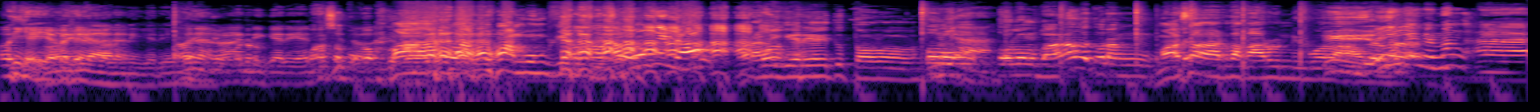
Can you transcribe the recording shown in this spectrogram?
Oh iya iya Oh iya, orang Nigeria. Benar, iya, orang. Nigeria. itu Masa gue Wah, wah, mungkin. Mungkin dong. Orang Nigeria itu tolol. tolol, Iya. tolol banget orang. Masa harta karun di bola? Iya. Ini kan memang eh,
